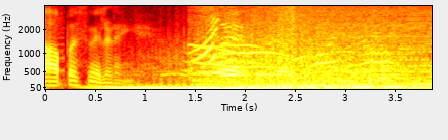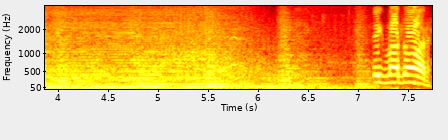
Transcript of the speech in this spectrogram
आपस में लड़ेंगे। एक बात और,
